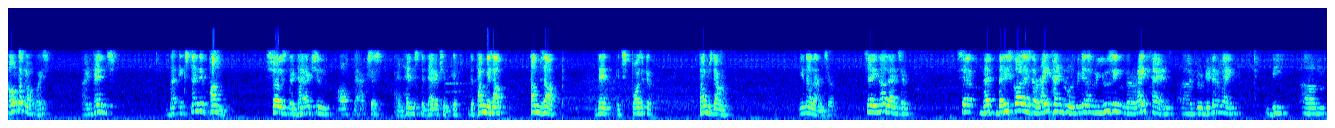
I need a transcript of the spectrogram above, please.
counterclockwise and hence the extended thumb shows the direction of the axis and hence the direction if the thumb is up thumbs up then it's positive thumbs down you know the answer. So you know the answer. So that that is called as the right hand rule because I'm using the right hand uh, to determine the um,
